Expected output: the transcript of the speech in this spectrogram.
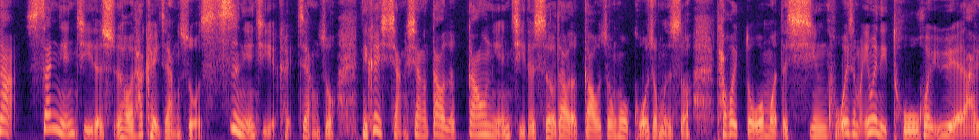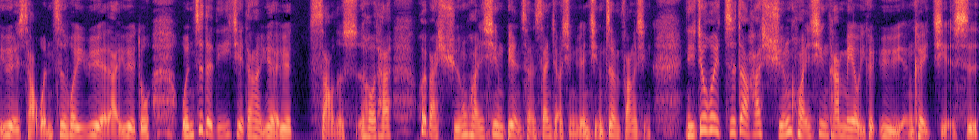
那三年级的时候，他可以这样做；四年级也可以这样做。你可以想象，到了高年级的时候，到了高中或国中的时候，他会多么的辛苦？为什么？因为你图会越来越少，文字会越来越多，文字的理解当然越来越少的时候，他会把循环性变成三角形、圆形、正方形，你就会知道，它循环性它没有一个语言可以解释，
